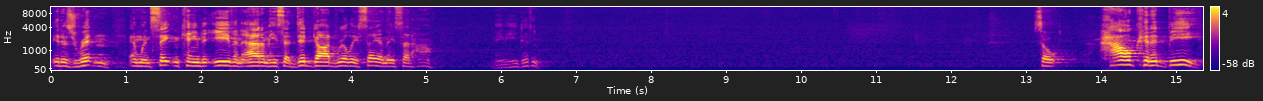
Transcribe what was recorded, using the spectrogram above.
it is written. And when Satan came to Eve and Adam, he said, Did God really say? And they said, Huh, maybe he didn't. So, how can it be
